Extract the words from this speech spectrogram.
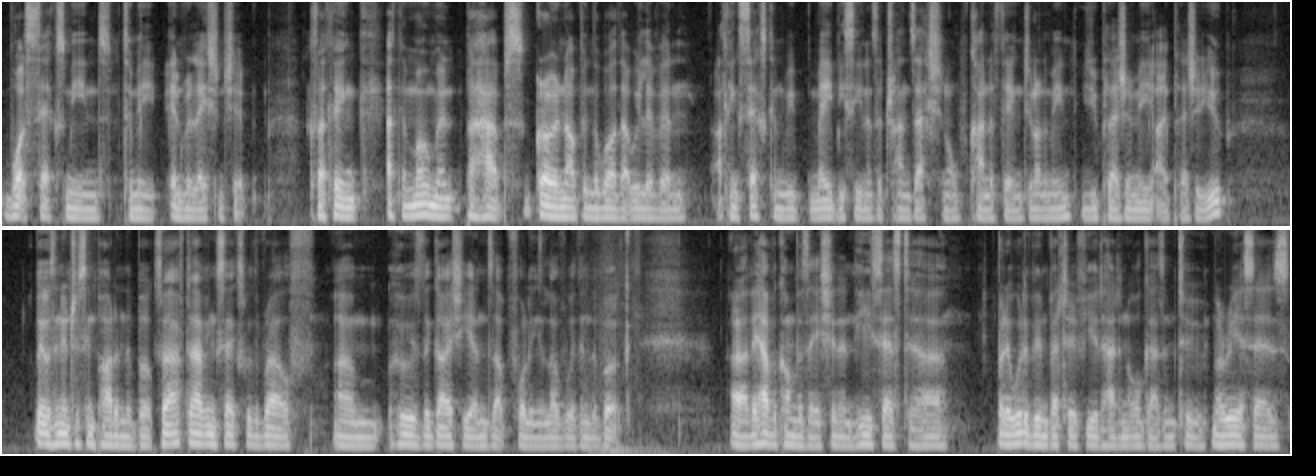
what sex means to me in relationship. Because I think at the moment, perhaps growing up in the world that we live in, I think sex can be maybe seen as a transactional kind of thing. Do you know what I mean? You pleasure me, I pleasure you. But it was an interesting part in the book. So after having sex with Ralph, um, who is the guy she ends up falling in love with in the book, uh, they have a conversation and he says to her, but it would have been better if you had had an orgasm too. Maria says,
